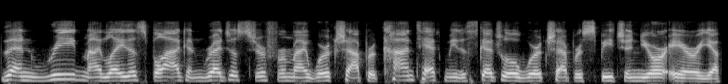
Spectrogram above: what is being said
Then read my latest blog and register for my workshop or contact me to schedule a workshop or speech in your area.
